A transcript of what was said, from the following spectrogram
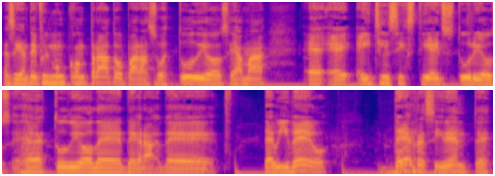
Residente firmó un contrato para su estudio. Se llama 1868 Studios. Es el estudio de, de, de video de Residente.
